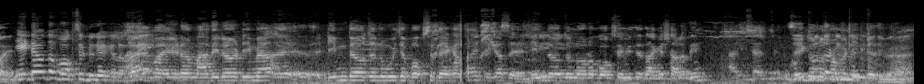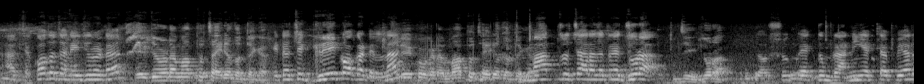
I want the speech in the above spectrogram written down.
ভাই। এটাও তো বক্সে ঢুকে গেল ভাই। ভাই এটা মাদিরও ডিমা ডিম দেওয়ার জন্য ওই যে বক্সে দেখা যায় ঠিক আছে? ডিম দেওয়ার জন্য ওরা বক্সের ভিতরে থাকে সারাদিন। আচ্ছা আচ্ছা। যে কোনো সময় ডিম ডিম দিয়ে দিবে হ্যাঁ। আচ্ছা কত চান এই জোড়াটা? এই জোড়াটা মাত্র চার হাজার টাকা। এটা হচ্ছে গ্রে ককাটেল না? গ্রে ককাটেল মাত্র চার হাজার টাকা। মাত্র চার হাজার টাকা জোড়া? জি জোড়া। দর্শক একদম রানিং একটা পেয়ার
